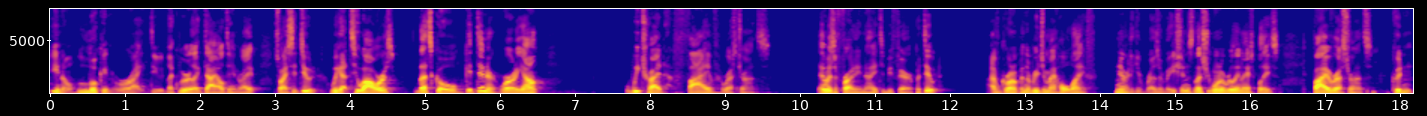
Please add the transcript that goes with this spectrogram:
you know, looking right, dude. Like we were like dialed in, right? So I said, dude, we got two hours. Let's go get dinner. We're already out. We tried five restaurants. It was a Friday night, to be fair. But dude, I've grown up in the region my whole life. You never had to get reservations unless you're going to a really nice place. Five restaurants. Couldn't,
